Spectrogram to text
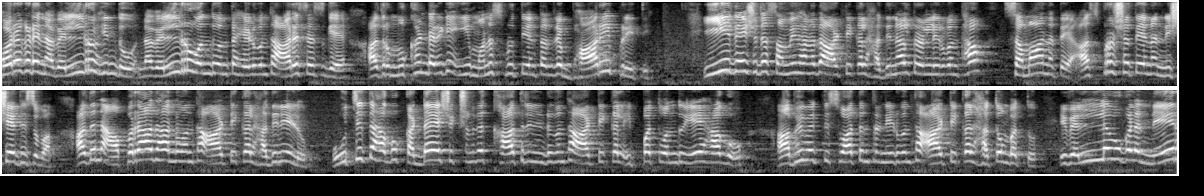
ಹೊರಗಡೆ ನಾವೆಲ್ಲರೂ ಹಿಂದೂ ನಾವೆಲ್ಲರೂ ಒಂದು ಅಂತ ಹೇಳುವಂಥ ಆರ್ ಎಸ್ ಎಸ್ಗೆ ಅದರ ಮುಖಂಡರಿಗೆ ಈ ಮನುಸ್ಮೃತಿ ಅಂತಂದರೆ ಭಾರಿ ಪ್ರೀತಿ. ಈ ದೇಶದ ಸಂವಿಧಾನದ ಆರ್ಟಿಕಲ್ ಹದಿನಾಲ್ಕರಲ್ಲಿರುವಂತಹ ಸಮಾನತೆ, ಅಸ್ಪೃಶ್ಯತೆಯನ್ನು ನಿಷೇಧಿಸುವ, ಅದನ್ನು ಅಪರಾಧ ಅನ್ನುವಂಥ ಆರ್ಟಿಕಲ್ ಹದಿನೇಳು ಉಚಿತ ಹಾಗೂ ಕಡ್ಡಾಯ ಶಿಕ್ಷಣದ ಖಾತ್ರಿ ನೀಡುವಂಥ ಆರ್ಟಿಕಲ್ ಇಪ್ಪತ್ತೊಂದು ಎ ಹಾಗೂ ಅಭಿವ್ಯಕ್ತಿ ಸ್ವಾತಂತ್ರ್ಯ ನೀಡುವಂಥ ಆರ್ಟಿಕಲ್ ಹತ್ತೊಂಬತ್ತು ಇವೆಲ್ಲವುಗಳ ನೇರ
